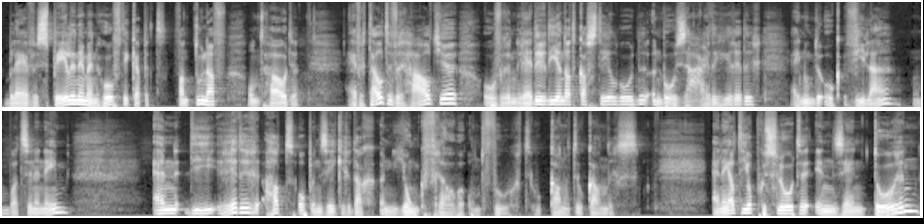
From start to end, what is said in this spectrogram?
blijven spelen in mijn hoofd. Ik heb het van toen af onthouden. Hij vertelt een verhaaltje over een ridder die in dat kasteel woonde, een boosaardige ridder. Hij noemde ook Villain, wat zijn naam. En die ridder had op een zekere dag een jonkvrouwe ontvoerd. Hoe kan het ook anders? En hij had die opgesloten in zijn toren,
